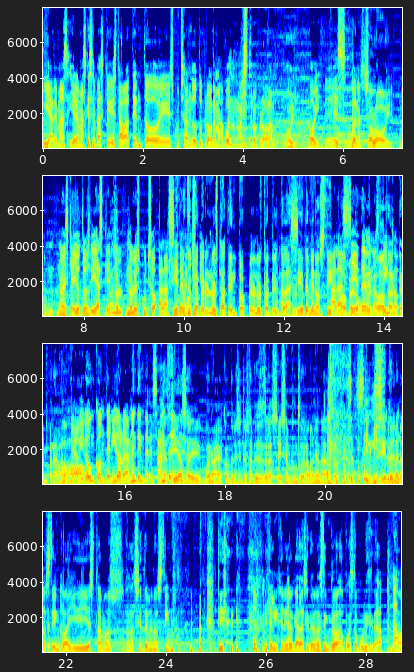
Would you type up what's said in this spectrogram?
Y además, y además que sepas que hoy he estado atento eh, escuchando tu programa, bueno, nuestro programa. Hoy. Hoy. Es, bueno, Solo hoy. ¿no? no es que hay otros días que no, no lo escucho a las 7 Lo menos escucha, cinco. pero no está atento, pero no está atento. A las 7 menos 5. A las pero 7 menos bueno, 5. tan temprano. Que ha habido un contenido realmente ¿Qué interesante. hacías ahí? Bueno, hay contenidos interesantes desde las 6 en punto de la mañana, Alberto, pero Sin ninguna 7 menos duda. 5, ahí estamos a las 7 menos 5. Dice dice el ingeniero que a las 7 menos 5 ha puesto publicidad. No,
